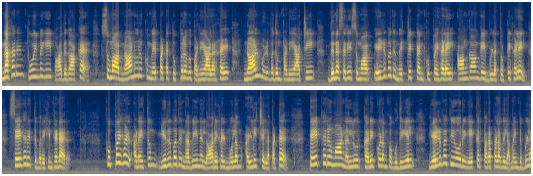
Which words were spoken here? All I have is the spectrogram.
நகரின் தூய்மையை பாதுகாக்க சுமார் நானூறுக்கும் மேற்பட்ட துப்புரவு பணியாளர்கள் நாள் முழுவதும் பணியாற்றி தினசரி சுமார் எழுபது மெட்ரிக் டன் குப்பைகளை ஆங்காங்கே உள்ள தொட்டிகளில் சேகரித்து வருகின்றனர். குப்பைகள் அனைத்தும் இருபது நவீன லாரிகள் மூலம் அள்ளிச் செல்லப்பட்டு தேப்பெருமாநல்லூர் கரிக்குளம் பகுதியில் எழுபத்தி ஓரு ஏக்கர் பரப்பளவில் அமைந்துள்ள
